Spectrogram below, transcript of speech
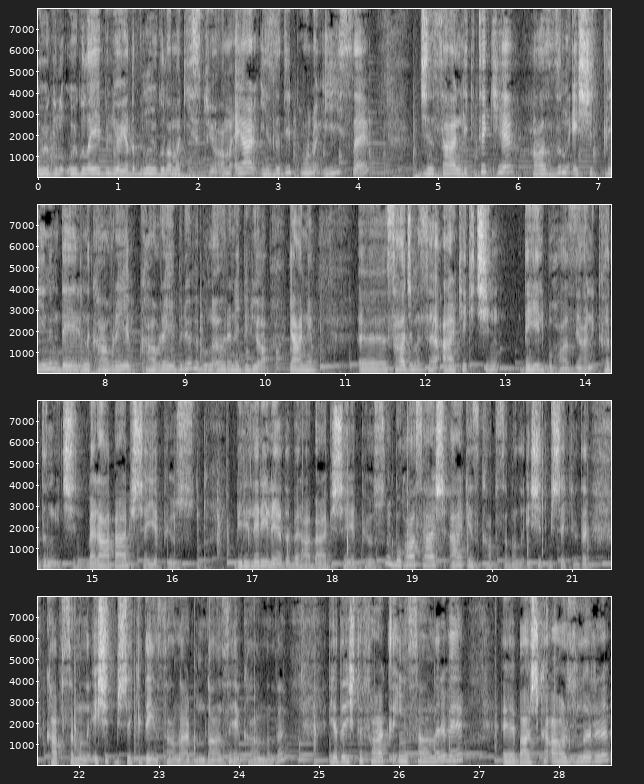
uygula, uygulayabiliyor ya da bunu uygulamak istiyor. Ama eğer izlediği porno iyiyse cinsellikteki hazın eşitliğinin değerini kavrayabiliyor ve bunu öğrenebiliyor. Yani e, sadece mesela erkek için değil bu haz yani kadın için beraber bir şey yapıyorsun. Birileriyle ya da beraber bir şey yapıyorsun. Bu haz her herkesi kapsamalı, eşit bir şekilde kapsamalı, eşit bir şekilde insanlar bundan zevk almalı. Ya da işte farklı insanları ve e, başka arzuları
